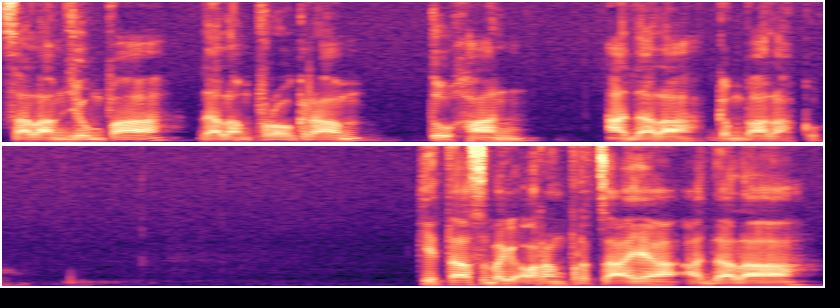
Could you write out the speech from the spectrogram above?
Salam jumpa dalam program Tuhan adalah Gembalaku. Kita sebagai orang percaya adalah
